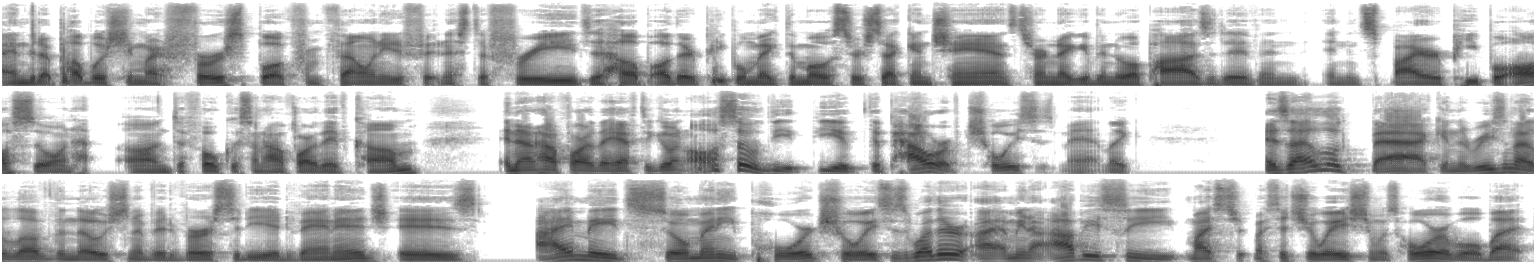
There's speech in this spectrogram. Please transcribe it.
I ended up publishing my first book, From Felony to Fitness to Free, to help other people make the most their second chance, turn negative into a positive, and, and inspire people also on, on to focus on how far they've come and not how far they have to go. And also the, the, the power of choices, man. Like, as I look back, and the reason I love the notion of adversity advantage is I made so many poor choices. Whether I mean, obviously my my situation was horrible, but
